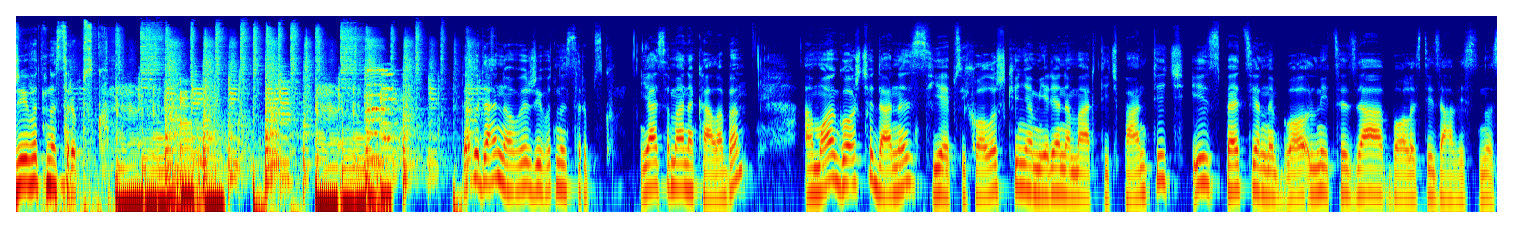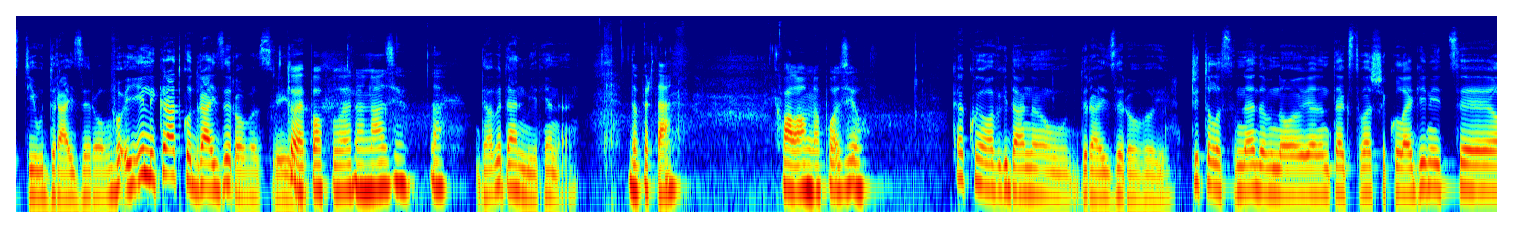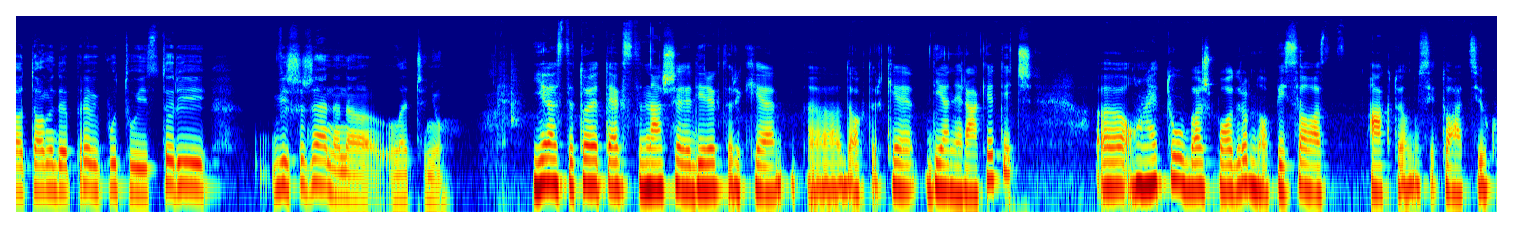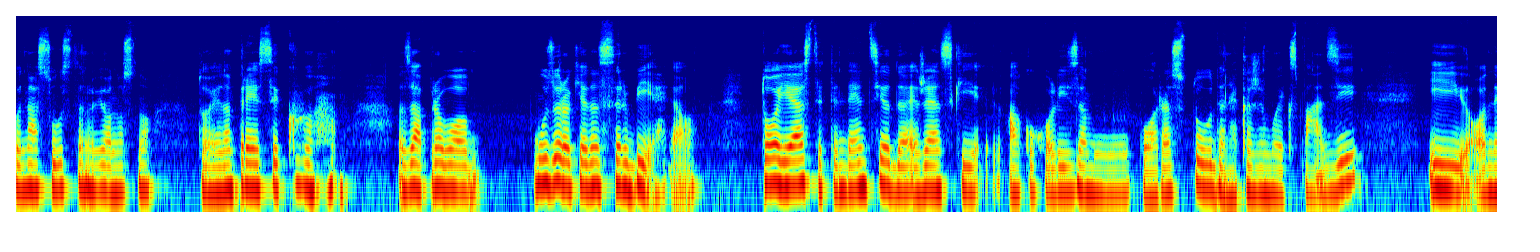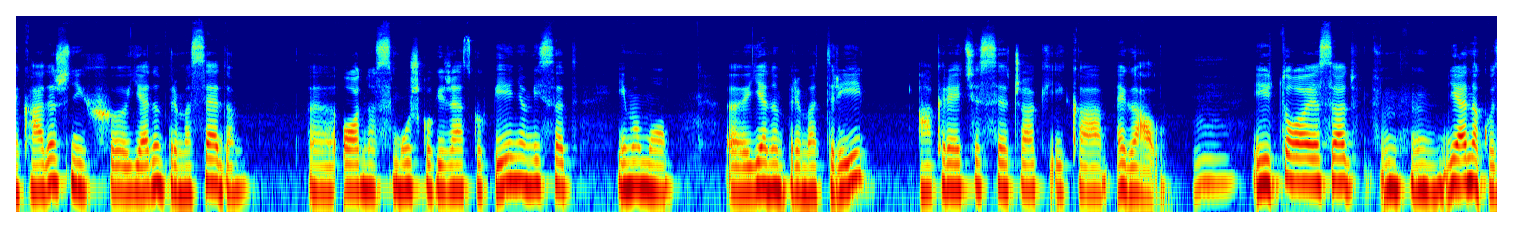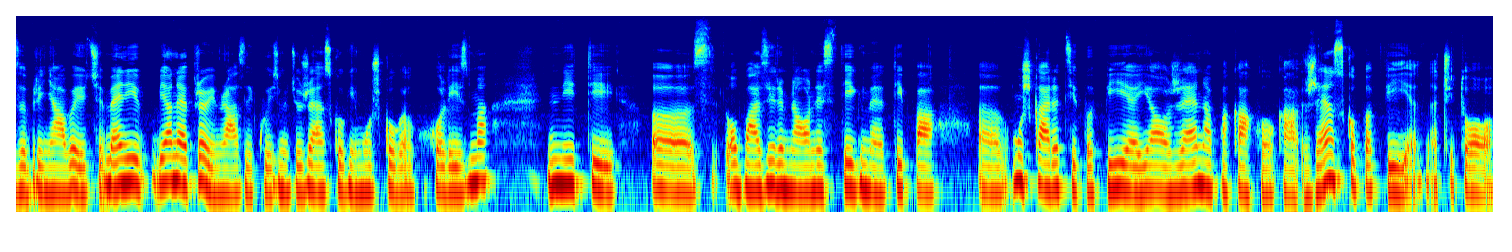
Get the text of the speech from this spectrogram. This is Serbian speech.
Život na srpskom. Dobar dan, ovo je Život na srpskom. Ja sam Ana Kalaba, a moja gošća danas je psihološkinja Mirjana Martić-Pantić iz specijalne bolnice za bolesti zavisnosti u Drajzerovoj ili kratko Drajzerova svi. To je popularan naziv, da. Dobar dan Mirjana. Dobar dan. Hvala vam na pozivu. Kako je ovih dana u Drajzerovoj? Čitala sam nedavno jedan tekst vaše koleginice o tome da je prvi put u istoriji više žena na lečenju. Jeste, to je tekst naše direktorke, uh, doktorke Dijane Raketić. Uh, ona je tu baš podrobno opisala aktuelnu situaciju kod nas u ustanovi, odnosno to je jedan presek zapravo uzorak jedan Srbije. Jel? To jeste tendencija da je ženski alkoholizam u porastu, da ne kažem u ekspanziji i od nekadašnjih 1 prema 7 e, odnos muškog i ženskog pijenja mi sad imamo 1 prema 3, a kreće se čak i ka egalu. Mm. I to je sad jednako zabrinjavajuće. Meni, ja ne pravim razliku između ženskog i muškog alkoholizma, niti uh, obazirem na one stigme tipa uh, muškarac je pa pije, jao žena, pa kako, ka, žensko pa pije. Znači to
